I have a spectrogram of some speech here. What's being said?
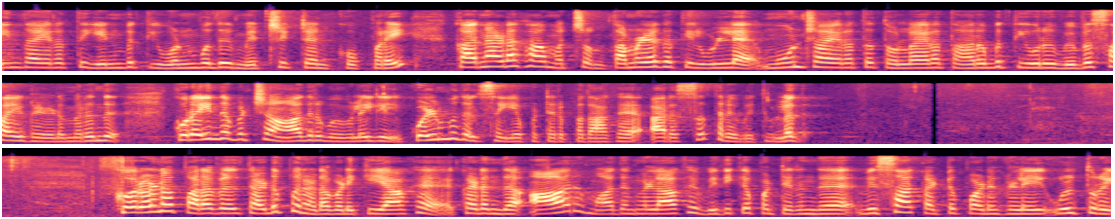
ஐந்தாயிரத்து எண்பத்தி ஒன்பது மெட்ரிக் டன் கொப்பரை கர்நாடகா மற்றும் தமிழகத்தில் உள்ள மூன்றாயிரத்து தொள்ளாயிரத்து அறுபத்தி ஒரு விவசாயிகளிடமிருந்து குறைந்தபட்ச ஆதரவு விலையில் கொள்முதல் செய்யப்பட்டிருப்பதாக அரசு தெரிவித்துள்ளது. கொரோனா பரவல் தடுப்பு நடவடிக்கையாக கடந்த ஆறு மாதங்களாக விதிக்கப்பட்டிருந்த விசா கட்டுப்பாடுகளை உள்துறை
